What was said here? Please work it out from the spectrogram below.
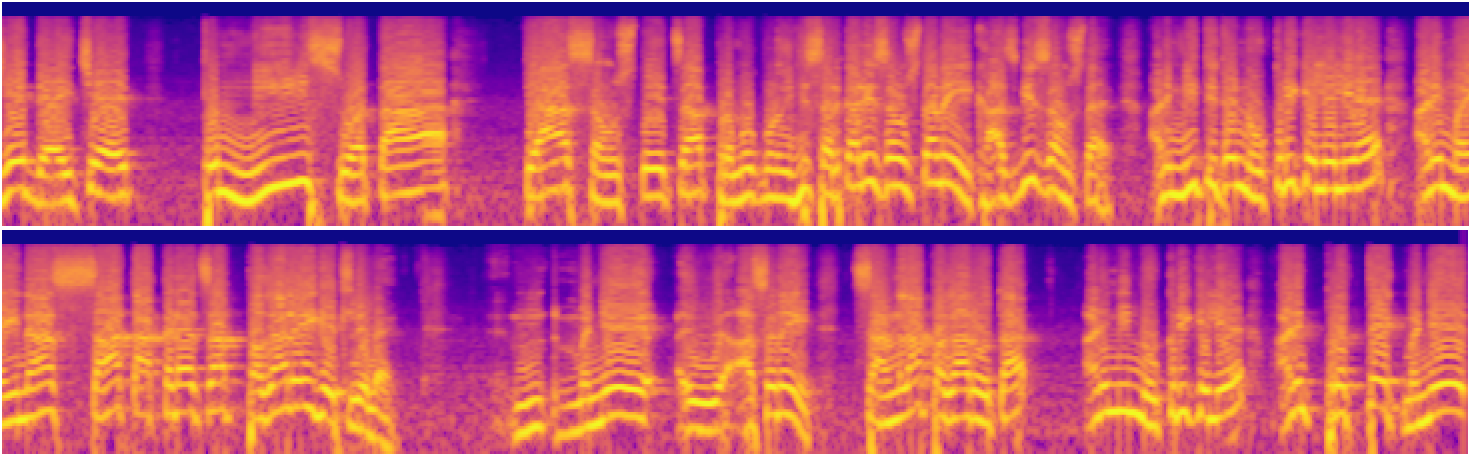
जे द्यायचे आहेत ते मी स्वतः त्या संस्थेचा प्रमुख म्हणून ही सरकारी संस्था नाही खाजगी संस्था आहे. आणि मी तिथे नोकरी केलेली आहे आणि महिना सात आकड्याचा पगारही घेतलेला आहे. म्हणजे असं नाही चांगला पगार होता आणि मी नोकरी केली आहे. आणि प्रत्येक म्हणजे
